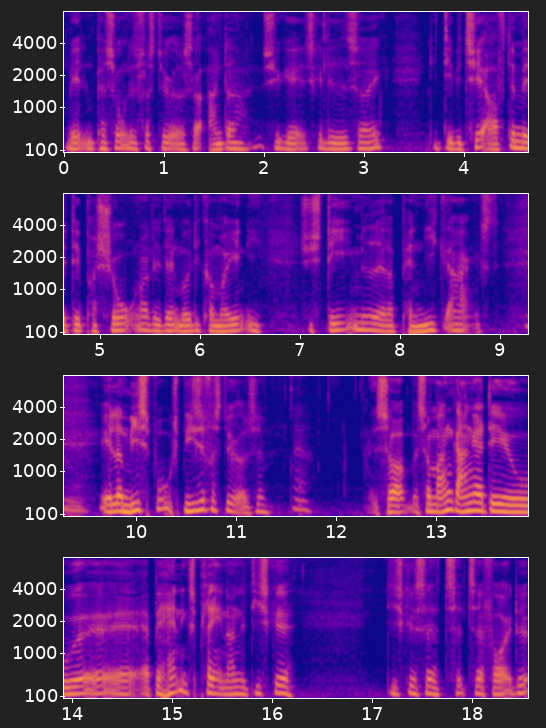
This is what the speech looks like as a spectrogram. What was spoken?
mellem personlighedsforstyrrelser og andre psykiatriske lidelser. Ikke? De debuterer ofte med depressioner, det er den måde, de kommer ind i systemet, eller panikangst, Mm. eller misbrug, spiseforstyrrelse. Ja. Så, så mange gange er det jo, øh, at behandlingsplanerne, de skal, de skal så tage, tage, højde,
